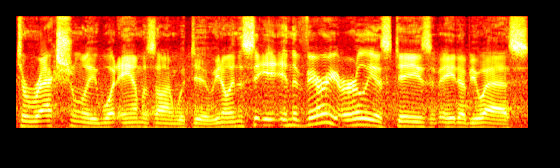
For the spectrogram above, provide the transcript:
directionally what Amazon would do. You know, in the, in the very earliest days of AWS,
